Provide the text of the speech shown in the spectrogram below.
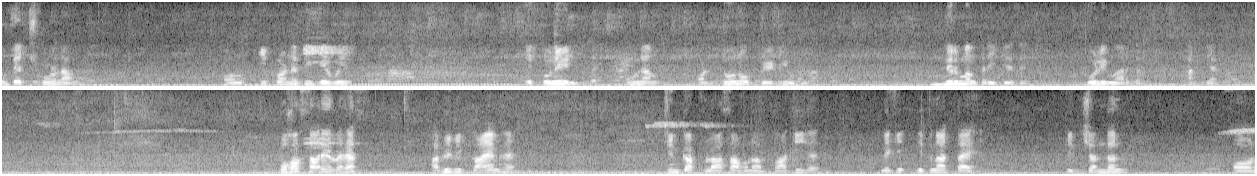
उसे छोड़ना हो। और उसकी परिणति ये हुई कि सुनील, पूनम और दोनों बेटियों की निर्मम तरीके से गोली मारकर हत्या की बहुत सारे रहस्य अभी भी कायम हैं, जिनका खुलासा होना बाकी है, लेकिन इतना तय है कि चंदन और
